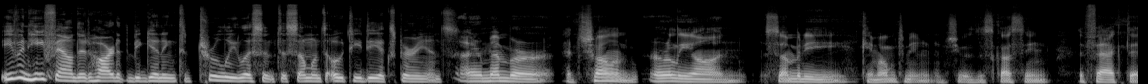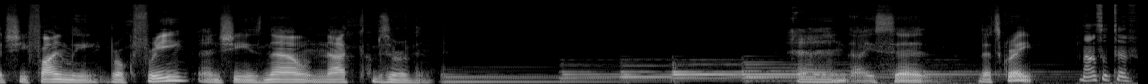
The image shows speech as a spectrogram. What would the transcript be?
even he found it hard at the beginning to truly listen to someone's OTD experience. I remember at Cholent early on, somebody came over to me and she was discussing the fact that she finally broke free and she is now not observant. And I said, That's great. Mazel tov.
